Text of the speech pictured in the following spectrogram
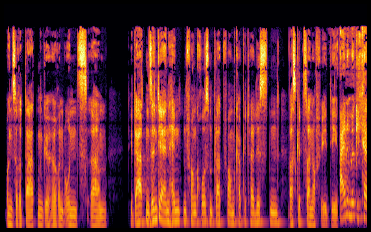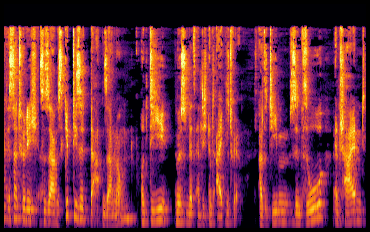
unsere Daten gehören uns. Ähm, die Daten sind ja in Händen von großen Plattformkapitalisten. Was gibt's da noch für Ideen? Eine Möglichkeit ist natürlich zu sagen, es gibt diese Datensammlungen und die müssen letztendlich enteignet werden. Also die sind so entscheidend,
